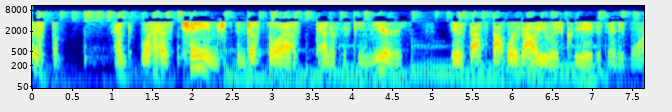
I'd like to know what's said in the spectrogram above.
system. And what has changed in just the last 10 or 15 years is that's not where value is created anymore.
